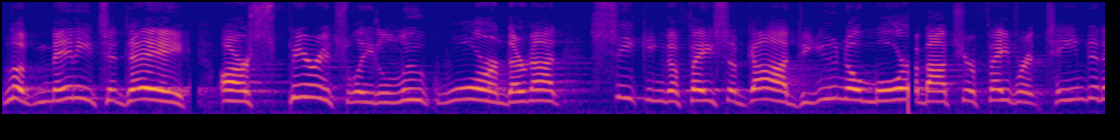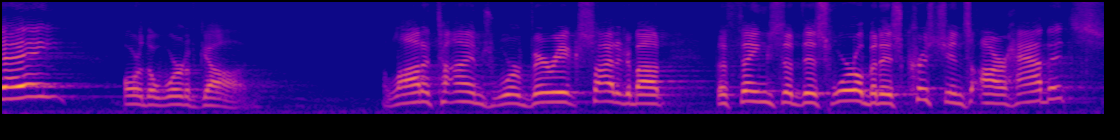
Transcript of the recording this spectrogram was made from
Look many today are spiritually lukewarm. They're not seeking the face of God. Do you know more about your favorite team today or the word of God? A lot of times we're very excited about the things of this world, but as Christians, our habits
